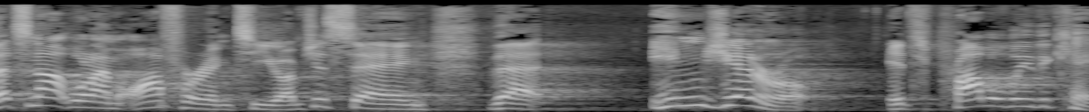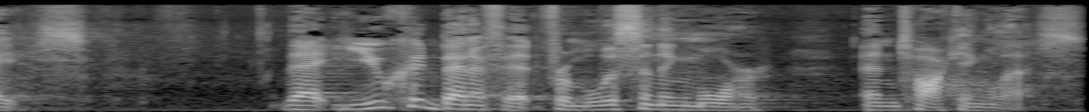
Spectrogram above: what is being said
That's not what I'm offering to you. I'm just saying that in general, it's probably the case that you could benefit from listening more and talking less.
